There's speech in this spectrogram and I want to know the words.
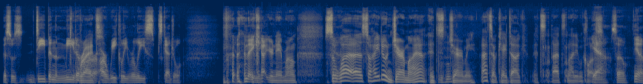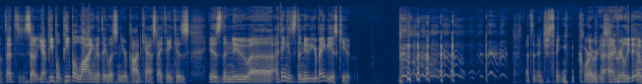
This was deep in the meat of Right. our, our weekly release schedule. and they got your name wrong. So what? Uh, so how you doing, Jeremiah? It's Jeremy. That's okay, Doug. It's that's not even close. Yeah, so you know that's so yeah. People people lying that they listen to your podcast, I think is is the new. Uh, I think it's the new. Your baby is cute. that's an interesting I. I really do.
